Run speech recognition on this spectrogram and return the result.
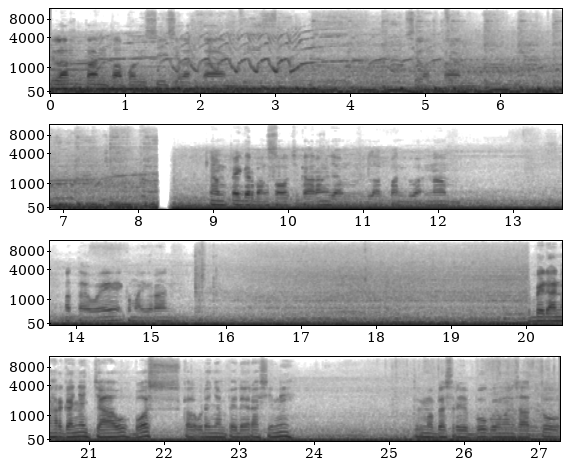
silahkan pak polisi silahkan. Silahkan. Nyampe gerbang tol Cikarang jam 8.26 OTW Kemayoran perbedaan harganya jauh bos. Kalau udah nyampe daerah sini itu 15.000 golongan satu.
